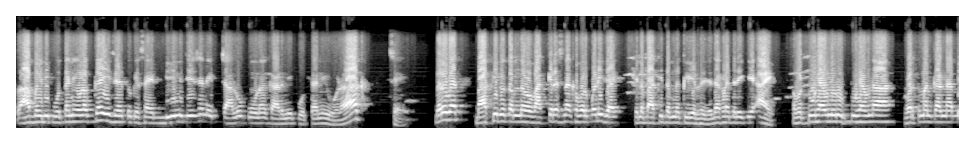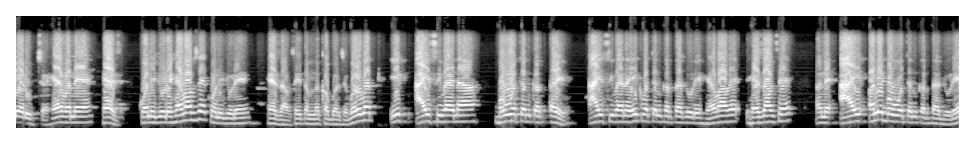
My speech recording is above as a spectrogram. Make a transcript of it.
તો આ ભાઈની પોતાની ઓળખ કઈ છે? તો કે સાહેબ, બિન જે છે ને એ ચાલુ પૂર્ણકાળની પોતાની ઓળખ છે. બરોબર? બાકી તો તમને વાક્ય રચના ખબર પડી જાય, એટલે બાકી તમને ક્લિયર થઈ જાય. દાખલા તરીકે આય. હવે ટુ હેવનું રૂપ ટુ હેવ ના વર્તમાન કાળના બે રૂપ છે. હેવ અને હેઝ કોની જોડે હેવ આવશે? કોની જોડે હેઝ આવશે? એ તમને ખબર છે. બરોબર? એક આય સિવાયના બહુવચન કરતા અરે, આય સિવાયના એક વચન કરતા જોડે હેવ આવે હેઝ આવશે. અને આય અને બહુવચન કરતા જોડે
